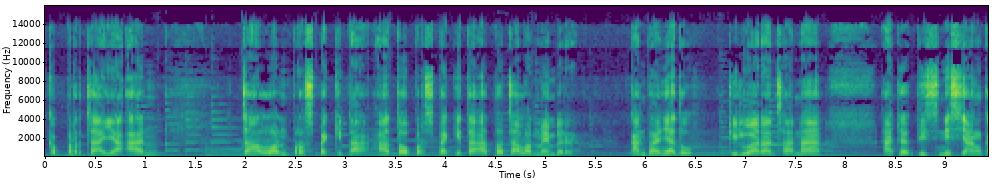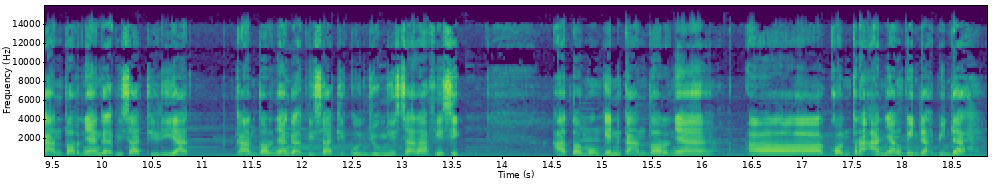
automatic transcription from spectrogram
kepercayaan calon prospek kita atau prospek kita atau calon member. Kan banyak tuh di luaran sana ada bisnis yang kantornya nggak bisa dilihat, kantornya nggak bisa dikunjungi secara fisik, atau mungkin kantornya eh, kontraan yang pindah-pindah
